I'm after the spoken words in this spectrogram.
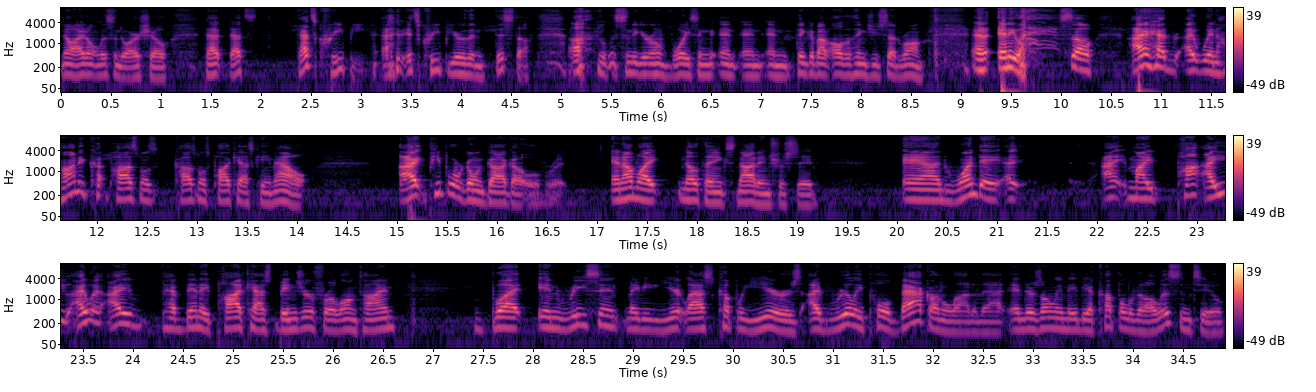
no, I don't listen to our show. That that's that's creepy. It's creepier than this stuff. Uh, listen to your own voice and, and, and, and think about all the things you said wrong. And anyway, so I had I, when Haunted Cosmos Cosmos podcast came out, I people were going gaga over it, and I'm like, no thanks, not interested. And one day, I, I my I I I have been a podcast binger for a long time but in recent maybe year last couple years i've really pulled back on a lot of that and there's only maybe a couple that i'll listen to.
